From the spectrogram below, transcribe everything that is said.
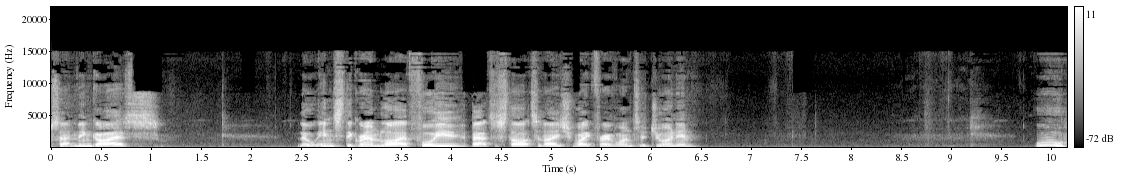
What's happening, guys? Little Instagram live for you about to start today. Just wait for everyone to join in. Woo!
